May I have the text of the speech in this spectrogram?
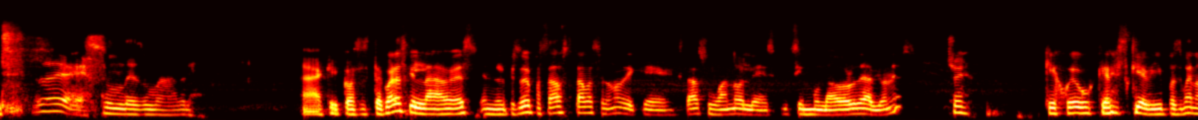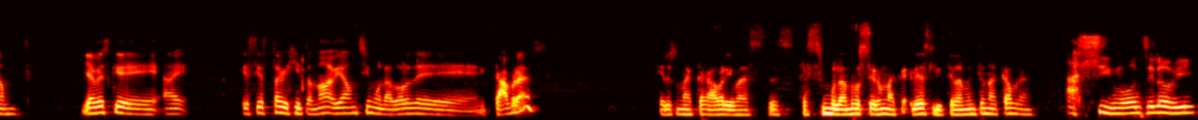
es un desmadre. Ah, qué cosas. ¿Te acuerdas que la vez, en el episodio pasado estabas hablando de que estabas jugando el simulador de aviones? Sí. ¿Qué juego crees que vi? Pues bueno, ya ves que hay, es ya está viejito, ¿no? Había un simulador de cabras eres una cabra y vas, estás simulando ser una eres literalmente una cabra. Ah, Simón, sí lo vi.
